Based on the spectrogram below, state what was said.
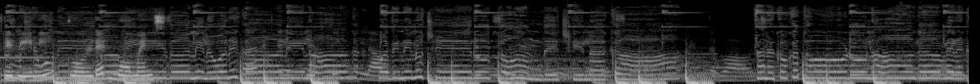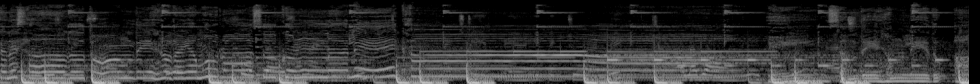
Triveni golden moments దీనిని చేరుతోంది చిలక. తనకొక తోడులాగా వెనకన సాగుతోంది హృదయము రాసుకున్న లేఖ. సందేహం లేదు ఆ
